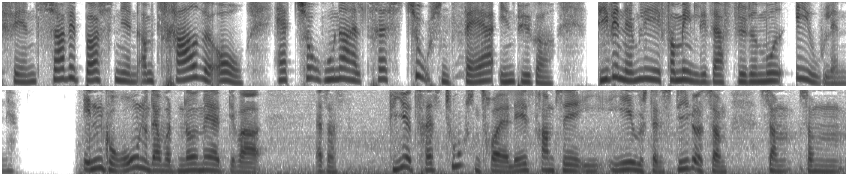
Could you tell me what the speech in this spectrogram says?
FN, så vil Bosnien om 30 år have 250.000 færre indbyggere. De vil nemlig formentlig være flyttet mod EU-landene. Inden corona, der var det noget med, at det var altså 64.000, tror jeg, jeg læste frem til i, i EU-statistikker, som, som, som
